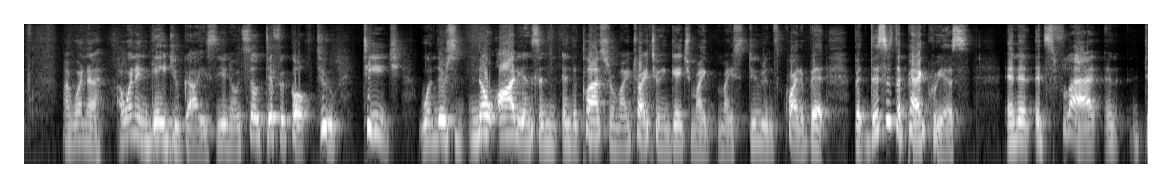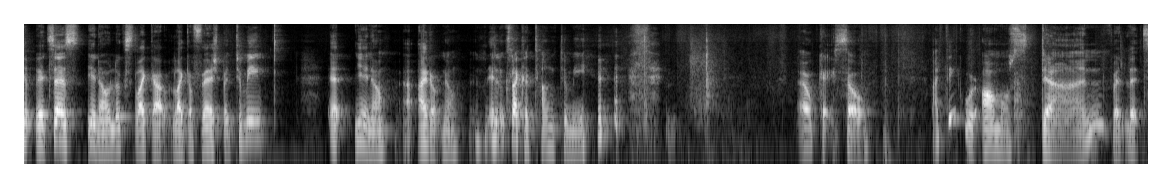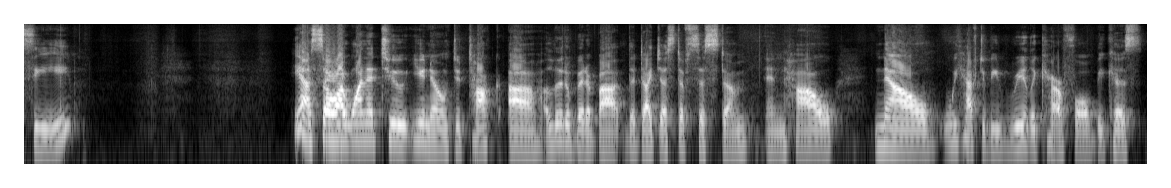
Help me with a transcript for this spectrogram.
I wanna. I wanna engage you guys. You know, it's so difficult to teach when there's no audience in, in the classroom. I try to engage my my students quite a bit. But this is the pancreas, and it, it's flat, and it says you know looks like a like a fish. But to me, it, you know, I, I don't know. It looks like a tongue to me. Okay, so I think we're almost done, but let's see. Yeah, so I wanted to, you know, to talk uh, a little bit about the digestive system and how now we have to be really careful because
